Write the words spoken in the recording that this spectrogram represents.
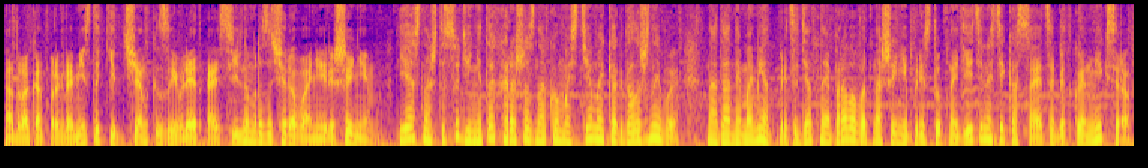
Адвокат программиста Кит Ченг заявляет о сильном разочаровании решением. Ясно, что судьи не так хорошо знакомы с темой, как должны бы. На данный момент прецедентное право в отношении преступной деятельности касается биткоин-миксеров.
